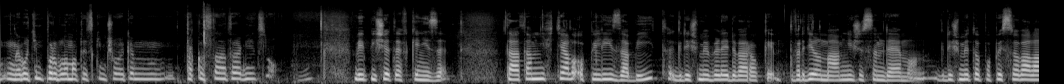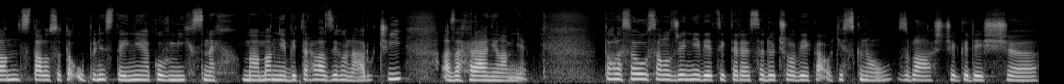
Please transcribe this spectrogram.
nebo tím problematickým člověkem takhle stanete jak nic. No. Vy píšete v knize. Táta mě chtěl opilý zabít, když mi byly dva roky. Tvrdil mámě, že jsem démon. Když mi to popisovala, stalo se to úplně stejně jako v mých snech. Máma mě vytrhla z jeho náručí a zachránila mě. Tohle jsou samozřejmě věci, které se do člověka otisknou, zvlášť když eh,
